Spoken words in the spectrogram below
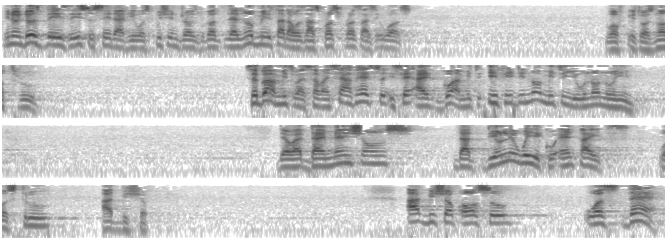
You know, in those days, they used to say that he was pushing drugs because there's no minister that was as prosperous as he was. Well, it was not true. He said, Go and meet my servant. He said, I've heard. So. He said, I go and meet him. If he did not meet him, you will not know him. There were dimensions that the only way he could enter it was through Archbishop. Archbishop also was there.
